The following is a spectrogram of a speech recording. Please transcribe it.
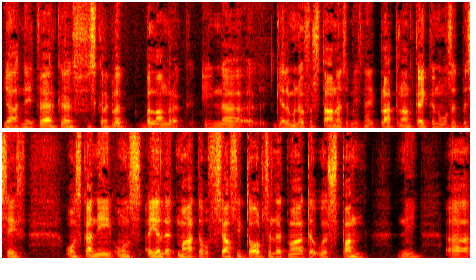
Ja, netwerke is verskriklik belangrik en uh julle moet nou verstaan as 'n mens na die platteland kyk en ons het besef ons kan nie ons eie lidmate of selfs die dorp se lidmate oorspan nie uh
